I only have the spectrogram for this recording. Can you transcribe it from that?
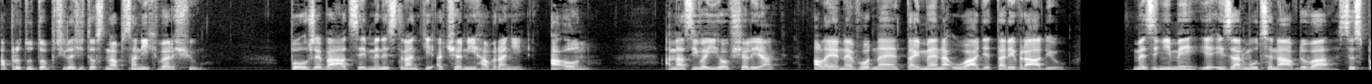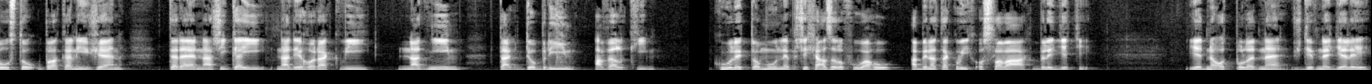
a pro tuto příležitost napsaných veršů. Pohřebáci, ministranti a černí havrani. A on. A nazývají ho všelijak, ale je nevhodné ta jména uvádět tady v rádiu. Mezi nimi je i zarmoucená vdova se spoustou uplakaných žen, které naříkají nad jeho rakví, nad ním, tak dobrým a velkým. Kvůli tomu nepřicházelo v úvahu, aby na takových oslavách byly děti. Jedno odpoledne, vždy v neděli,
